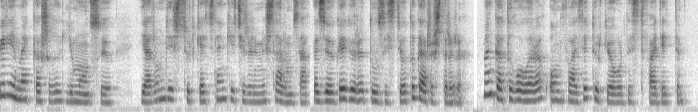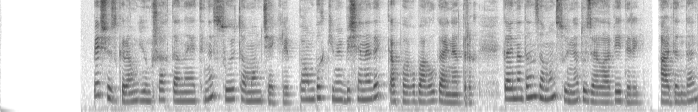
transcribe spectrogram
1 yemək qaşığı limon suyu, yarım diş sürtkəcdən keçirilmiş sarımsaq və zövqə görə duz istiotu qarışdırırıq. Mən qatıq olaraq 10% türk yoğurdu istifadə etdim. 500 qram yumşaq dana ətini suyu tamam çəkilib, pambıq kimi bişənədək qapağı bağlı qaynadırıq. Qaynadan zaman suyuna duz əlavə edirik. Ardından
